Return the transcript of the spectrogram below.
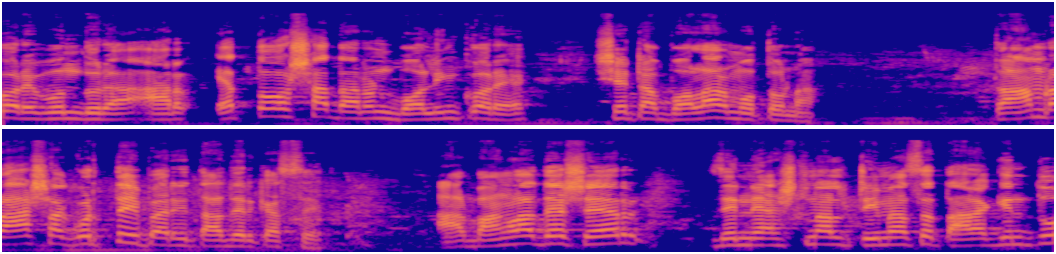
করে বন্ধুরা, আর এত অসাধারণ বোলিং করে, সেটা বলার মতো না। তো আমরা আশা করতেই পারি তাদের কাছে। আর বাংলাদেশের যে ন্যাশনাল টিম আছে, তারা কিন্তু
